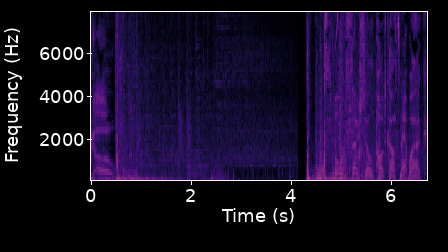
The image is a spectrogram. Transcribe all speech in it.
go. Sports Social Podcast Network.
